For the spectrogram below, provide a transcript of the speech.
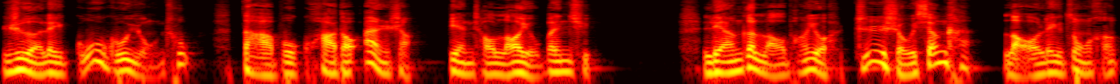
热泪汩汩涌出，大步跨到岸上，便朝老友奔去。两个老朋友执手相看，老泪纵横。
